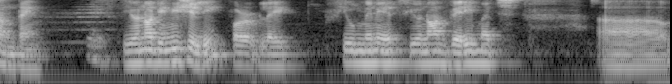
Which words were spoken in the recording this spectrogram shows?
some time Yes. you're not initially for like few minutes you're not very much uh,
